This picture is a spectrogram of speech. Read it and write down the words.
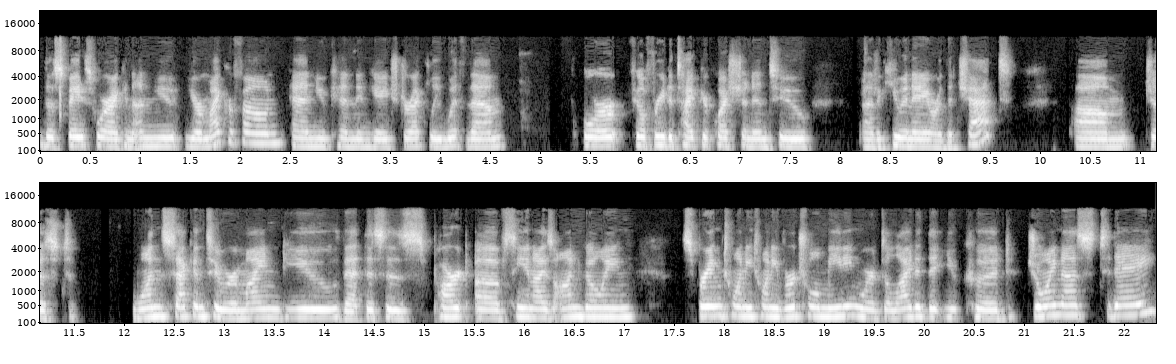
the space where I can unmute your microphone and you can engage directly with them. Or feel free to type your question into uh, the Q&A or the chat. Um, just one second to remind you that this is part of CNI's ongoing Spring 2020 virtual meeting. We're delighted that you could join us today.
